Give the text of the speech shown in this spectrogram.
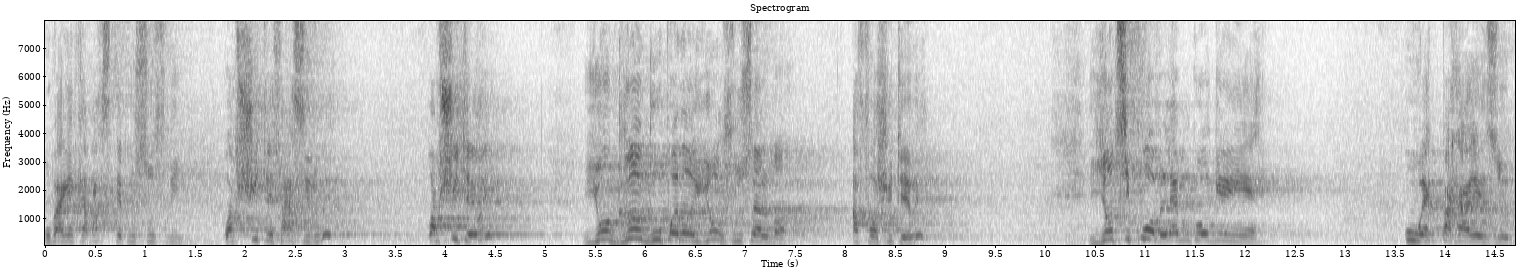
ou pas de capacité pour souffrir, ou chuter facile, oui? Ou chuter, oui? Yon gran group anan yon jou selman, a fò chute we. Yon ti problem ko genyen, ou ek pa ka rezoud,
